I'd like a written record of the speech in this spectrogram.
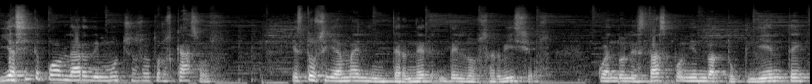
y así te puedo hablar de muchos otros casos. Esto se llama el Internet de los servicios. Cuando le estás poniendo a tu cliente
